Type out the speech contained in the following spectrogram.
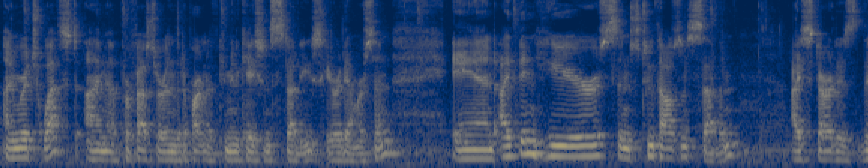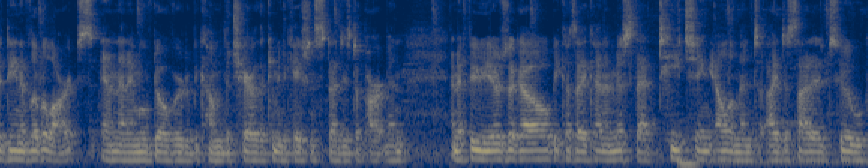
I'm Rich West. I'm a professor in the Department of Communication Studies here at Emerson, and I've been here since 2007. I started as the Dean of Liberal Arts, and then I moved over to become the chair of the Communication Studies Department. And a few years ago, because I kind of missed that teaching element, I decided to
